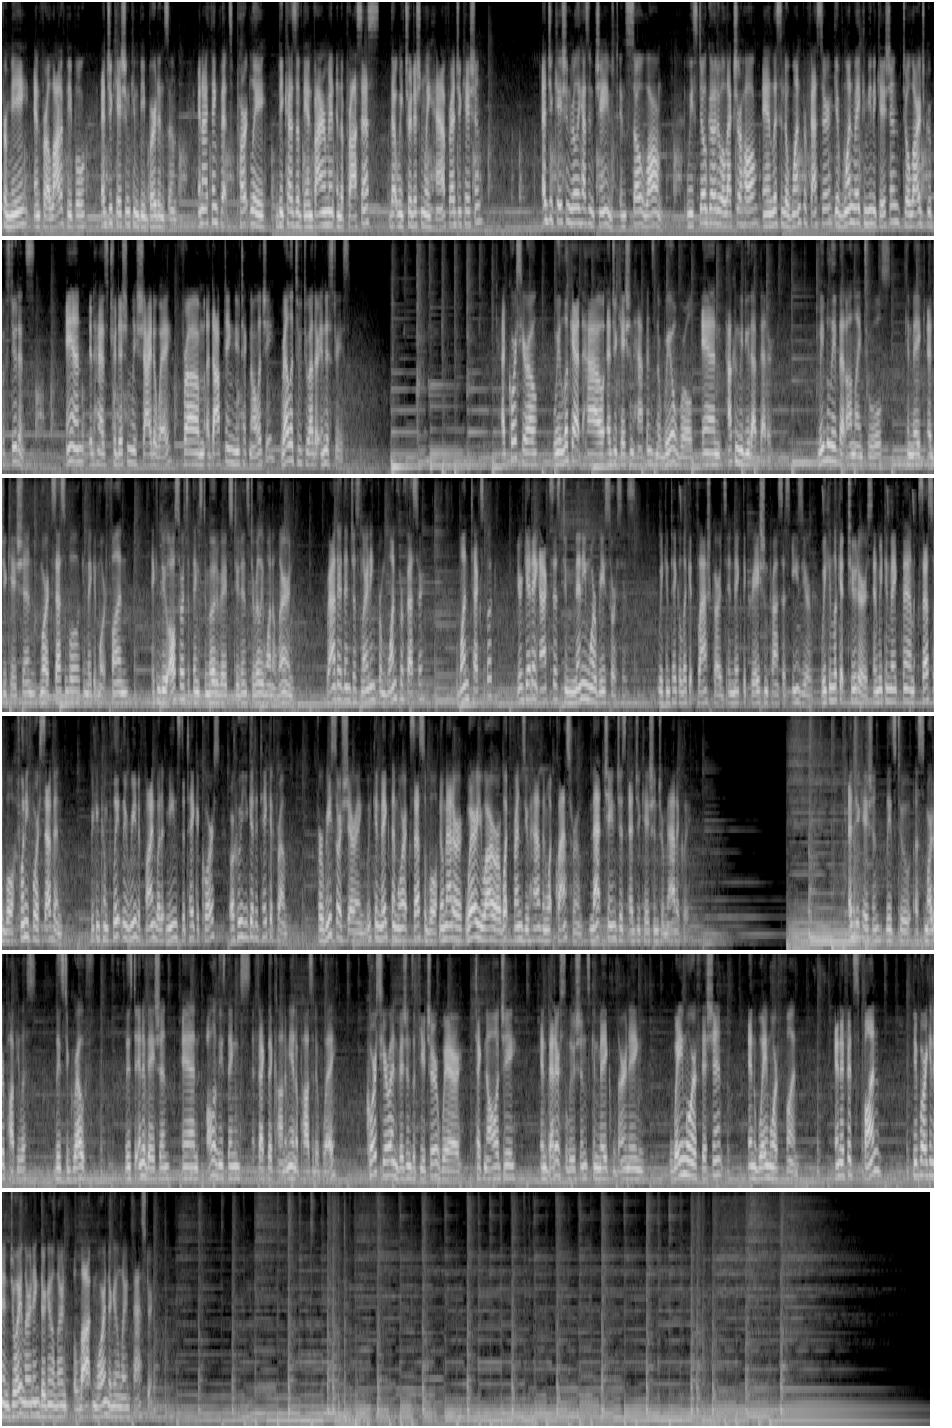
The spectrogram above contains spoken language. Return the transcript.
For me, and for a lot of people, education can be burdensome. And I think that's partly because of the environment and the process that we traditionally have for education. Education really hasn't changed in so long. We still go to a lecture hall and listen to one professor give one-way communication to a large group of students. And it has traditionally shied away from adopting new technology relative to other industries. At Course Hero, we look at how education happens in the real world and how can we do that better. We believe that online tools can make education more accessible, can make it more fun, it can do all sorts of things to motivate students to really want to learn. Rather than just learning from one professor, one textbook, you're getting access to many more resources. We can take a look at flashcards and make the creation process easier. We can look at tutors and we can make them accessible 24 7 we can completely redefine what it means to take a course or who you get to take it from. For resource sharing, we can make them more accessible no matter where you are or what friends you have in what classroom. And that changes education dramatically. Education leads to a smarter populace, leads to growth, leads to innovation, and all of these things affect the economy in a positive way. Course Hero envisions a future where technology and better solutions can make learning way more efficient and way more fun. And if it's fun, people are going to enjoy learning, they're going to learn a lot more, and they're going to learn faster.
